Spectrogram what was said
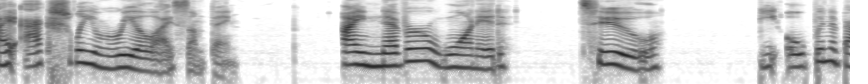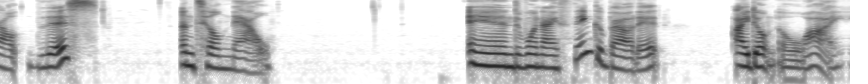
I actually realize something. I never wanted to be open about this until now. And when I think about it, I don't know why.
